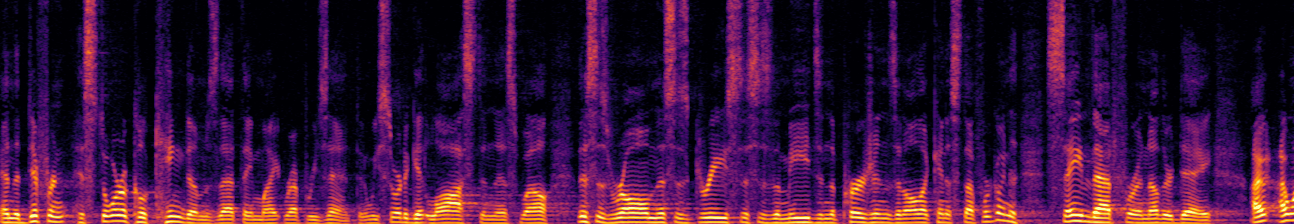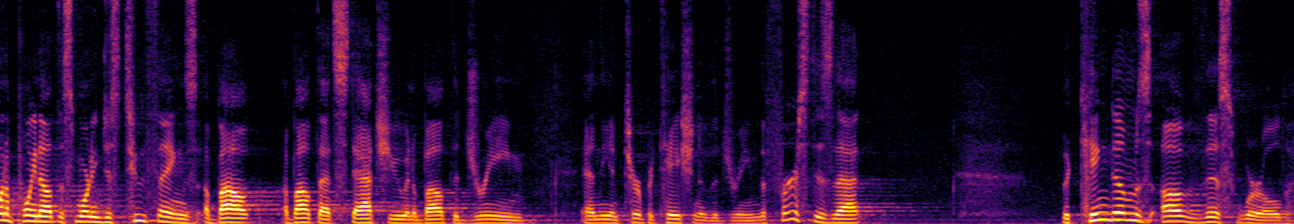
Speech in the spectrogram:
and the different historical kingdoms that they might represent. And we sort of get lost in this. Well, this is Rome, this is Greece, this is the Medes and the Persians, and all that kind of stuff. We're going to save that for another day. I, I want to point out this morning just two things about, about that statue and about the dream and the interpretation of the dream. The first is that the kingdoms of this world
